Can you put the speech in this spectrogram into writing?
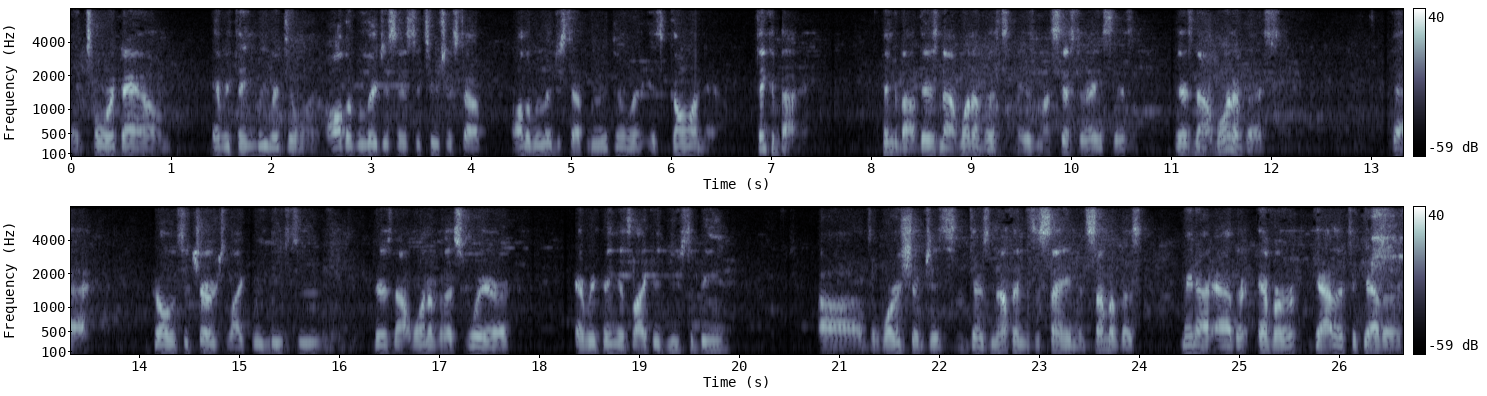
and tore down everything we were doing. All the religious institution stuff, all the religious stuff we were doing is gone now. Think about it. Think about it. There's not one of us, there's my sister, hey sis, there's not one of us that goes to church like we used to. There's not one of us where everything is like it used to be. Uh, the worship just, there's nothing the same. And some of us may not ever, ever gather together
